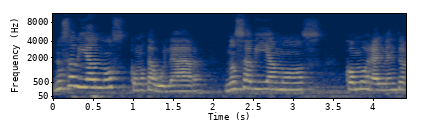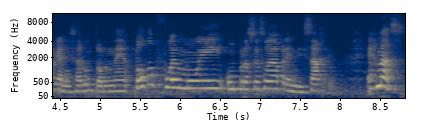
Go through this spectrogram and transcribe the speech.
No sabíamos cómo tabular, no sabíamos cómo realmente organizar un torneo. Todo fue muy un proceso de aprendizaje. Es más,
